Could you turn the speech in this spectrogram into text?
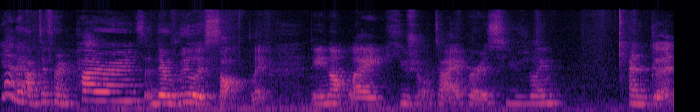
yeah, they have different patterns, and they're really soft. Like they're not like usual diapers usually, and good.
